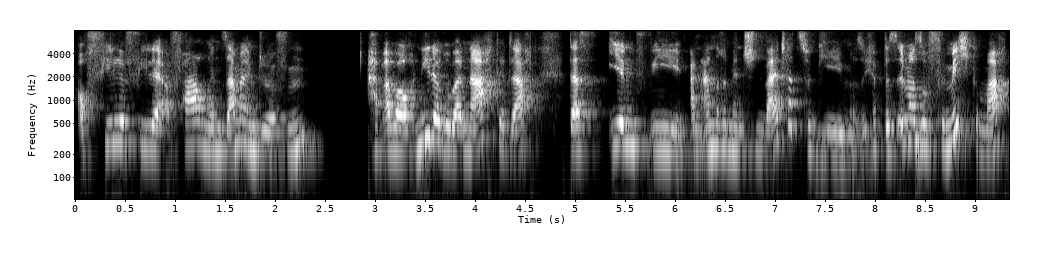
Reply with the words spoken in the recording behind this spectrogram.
auch viele, viele Erfahrungen sammeln dürfen, habe aber auch nie darüber nachgedacht, das irgendwie an andere Menschen weiterzugeben. Also ich habe das immer so für mich gemacht.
